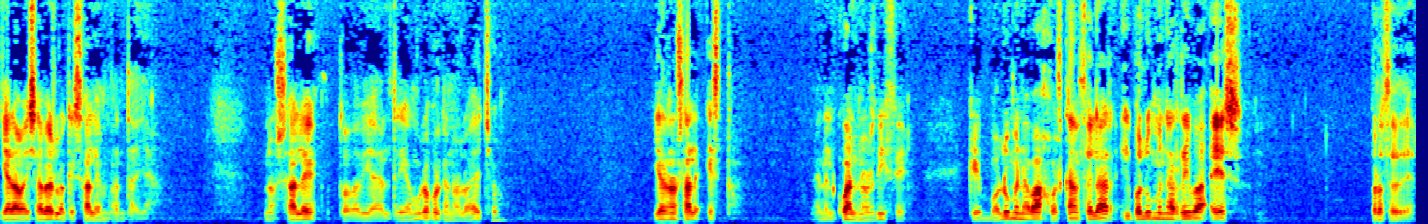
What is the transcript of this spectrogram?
Y ahora vais a ver lo que sale en pantalla. Nos sale todavía el triángulo porque no lo ha hecho. Y ahora nos sale esto, en el cual nos dice que volumen abajo es cancelar y volumen arriba es proceder.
